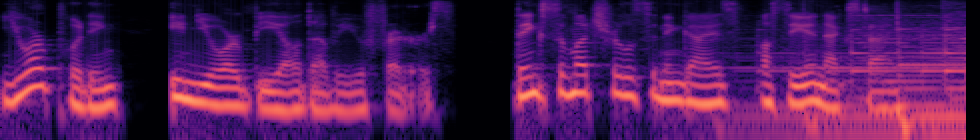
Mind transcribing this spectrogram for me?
you're putting in your BLW fritters. Thanks so much for listening, guys. I'll see you next time.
